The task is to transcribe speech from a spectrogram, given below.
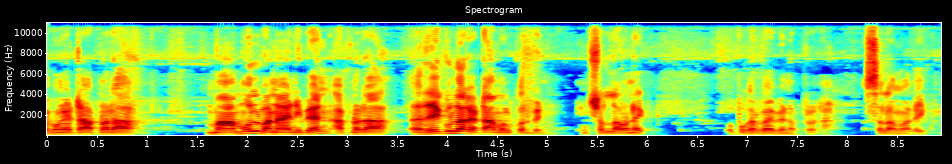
এবং এটা আপনারা মামুল বানায় নেবেন, আপনারা রেগুলার এটা আমল করবেন। ইনশাল্লাহ অনেক উপকার পাইবেন আপনারা। আসসালামু আলাইকুম।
